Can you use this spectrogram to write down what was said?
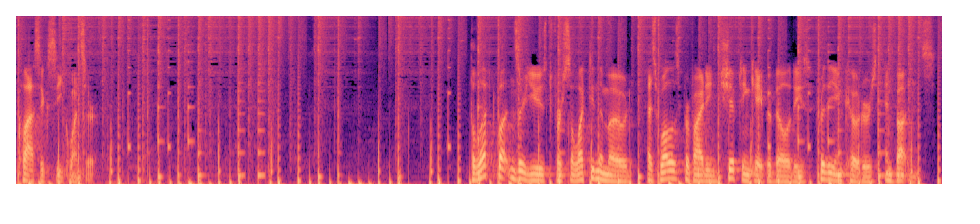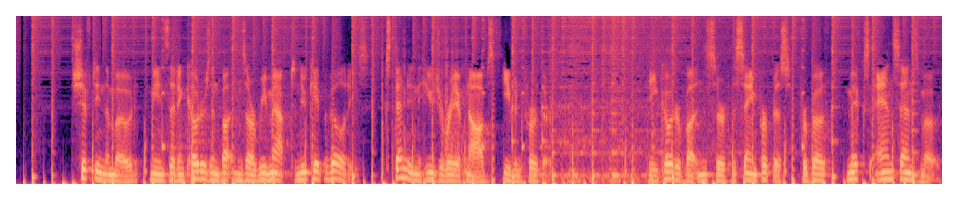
Classic Sequencer. The left buttons are used for selecting the mode as well as providing shifting capabilities for the encoders and buttons. Shifting the mode means that encoders and buttons are remapped to new capabilities, extending the huge array of knobs even further. The encoder buttons serve the same purpose for both mix and sends mode,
